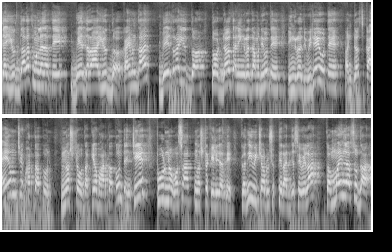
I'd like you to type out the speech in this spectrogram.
त्या युद्धालाच म्हणले जाते बेदरा युद्ध. काय म्हणतात? बेदरा युद्ध. तो डच आणि इंग्रजांमध्ये होते. इंग्रज विजयी होते. आणि डच कायमचे भारतातून नष्ट होतात किंवा भारतातून त्यांची पूर्ण वसाहत नष्ट केली जाते. कधी विचारू शकते राज्यसेवेला? कंबाईनला सुद्धा.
